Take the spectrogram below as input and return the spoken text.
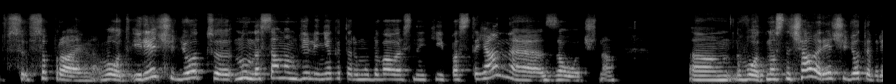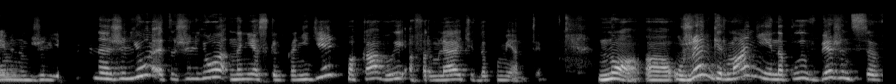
все, правильно. Вот, и речь идет, э, ну, на самом деле некоторым удавалось найти постоянное заочно, Эм, вот, но сначала речь идет о временном жилье. Временное жилье – это жилье на несколько недель, пока вы оформляете документы. Но э, уже в Германии наплыв беженцев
